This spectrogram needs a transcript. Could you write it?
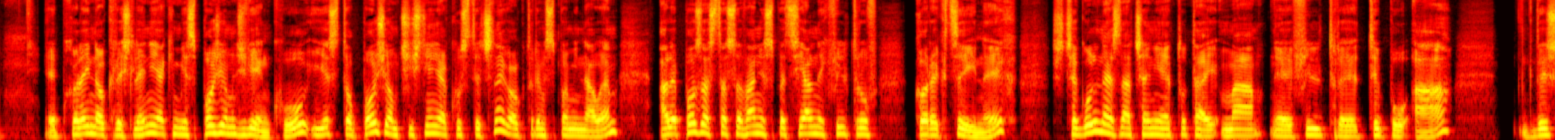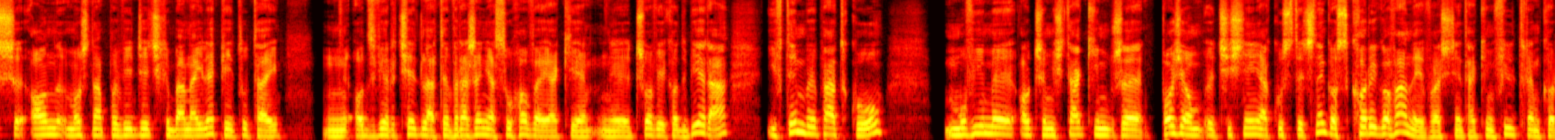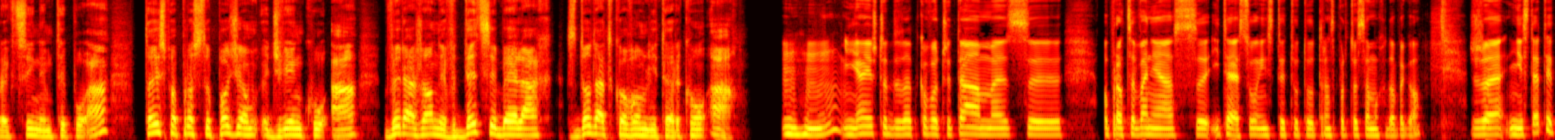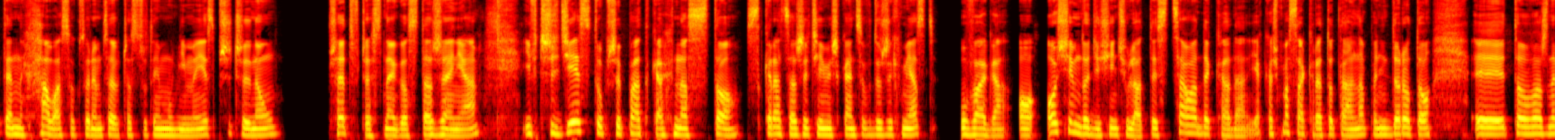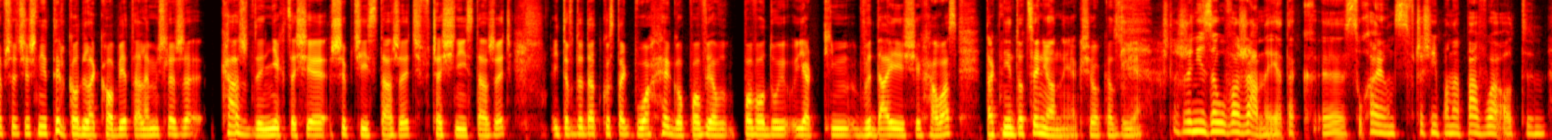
y, kolejne określenie, jakim jest poziom dźwięku i jest to poziom ciśnienia akustycznego, o którym wspominałem, ale po zastosowaniu specjalnych filtrów korekcyjnych. Szczególne znaczenie tutaj ma filtr typu A, gdyż on, można powiedzieć, chyba najlepiej tutaj mm, odzwierciedla te wrażenia słuchowe, jakie y, człowiek odbiera, i w tym wypadku mówimy o czymś takim, że poziom ciśnienia akustycznego skorygowany właśnie takim filtrem korekcyjnym typu A, to jest po prostu poziom dźwięku A wyrażony w decybelach z dodatkową literką A. Mhm. Ja jeszcze dodatkowo czytałam z opracowania z ITS-u, Instytutu Transportu Samochodowego, że niestety ten hałas, o którym cały czas tutaj mówimy, jest przyczyną przedwczesnego starzenia i w 30 przypadkach na 100 skraca życie mieszkańców dużych miast, uwaga, o 8 do 10 lat. To jest cała dekada. Jakaś masakra totalna. Pani Doroto, yy, to ważne przecież nie tylko dla kobiet, ale myślę, że każdy nie chce się szybciej starzeć, wcześniej starzeć. I to w dodatku z tak błahego powodu, jakim wydaje się hałas, tak niedoceniony, jak się okazuje. Myślę, że niezauważany. Ja tak yy, słuchając wcześniej pana Pawła o tym,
